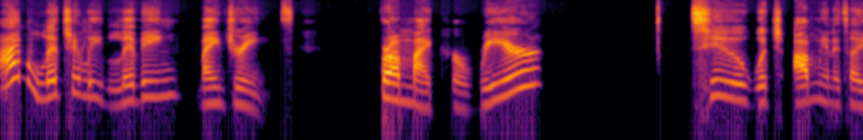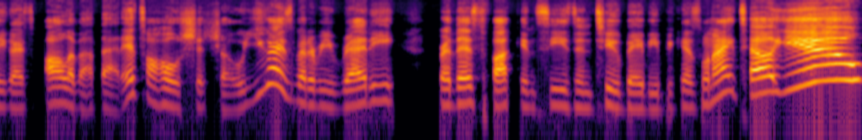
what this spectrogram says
I'm literally living my dreams from my career to which I'm going to tell you guys all about that. It's a whole shit show. You guys better be ready for this fucking season two, baby, because when I tell you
